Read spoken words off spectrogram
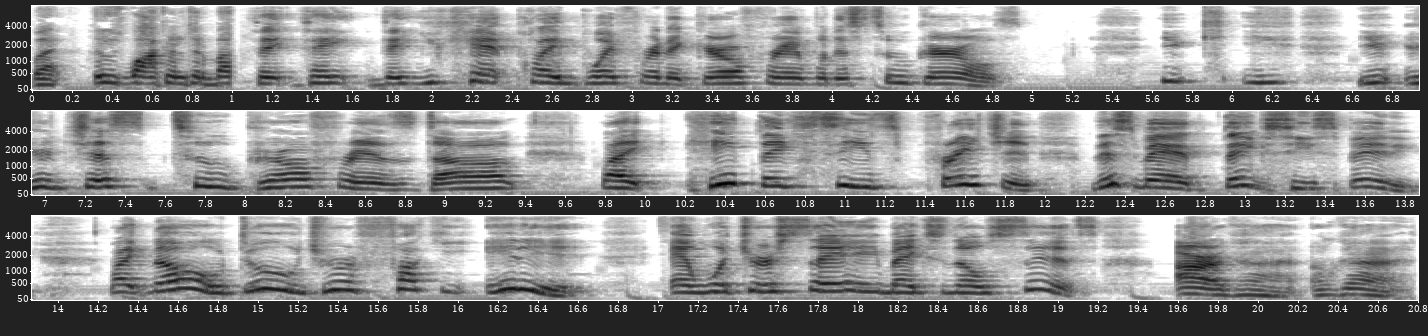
but who's walking to the bus? They, they, they, you can't play boyfriend and girlfriend when it's two girls. You, you, you, you're just two girlfriends, dog. Like he thinks he's preaching. This man thinks he's spinning. Like, no, dude, you're a fucking idiot. And what you're saying makes no sense. Oh God, oh God,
